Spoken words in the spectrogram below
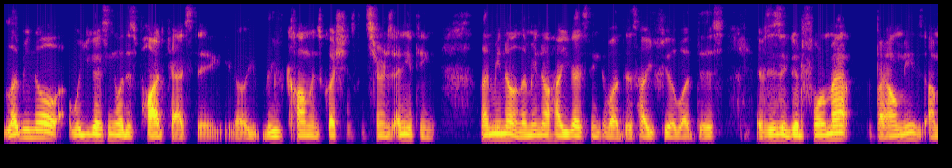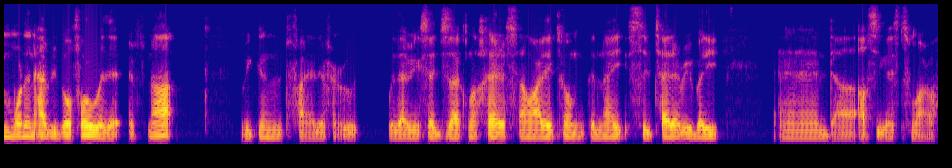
let me know what you guys think about this podcasting. You know, leave comments, questions, concerns, anything. Let me know. Let me know how you guys think about this, how you feel about this. If this is a good format, by all means, I'm more than happy to go forward with it. If not, we can find a different route. With that being said, Jazakumullah khair. Assalamu alaikum. Good night. Sleep tight, everybody. And uh, I'll see you guys tomorrow.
